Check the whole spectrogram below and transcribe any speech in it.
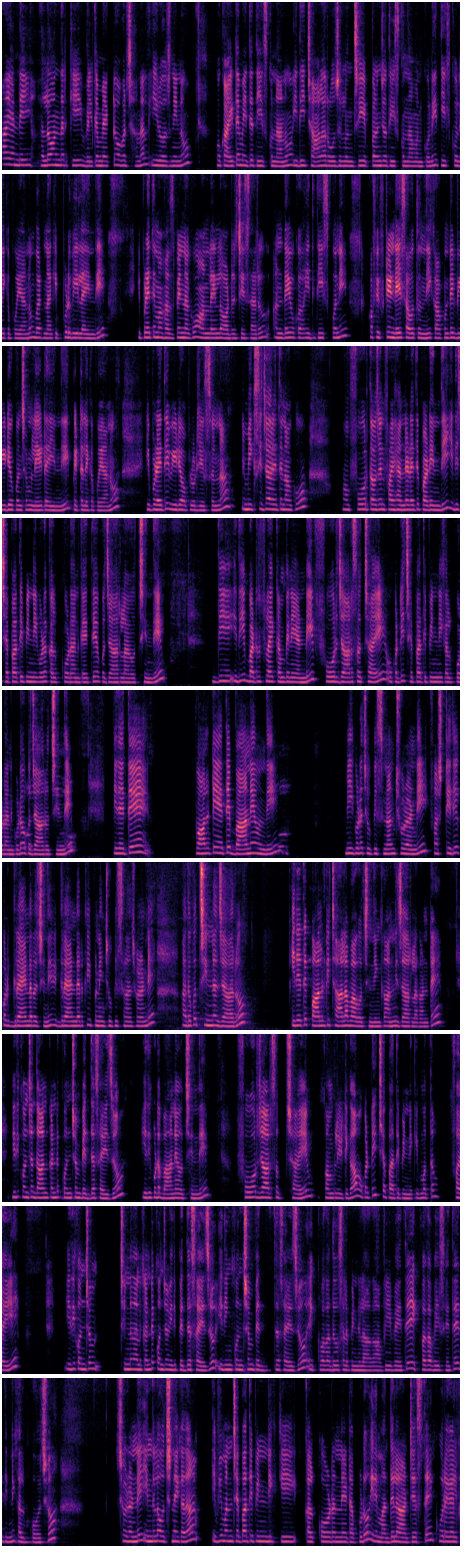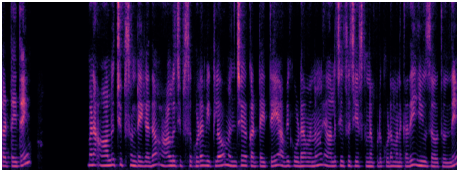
Hi అండి. Hello అందరికీ. Welcome back to our channel. ఈరోజు నేను ఒక ఐటెం అయితే తీసుకున్నాను. ఇది చాలా రోజుల నుంచి ఎప్పటినుంచో తీసుకుందాం అనుకుని తీసుకోలేకపోయాను. బట్ నాకు ఇప్పుడు వీలైంది. ఇప్పుడైతే మా హస్బెండ్ నాకు ఆన్‌లైన్‌లో ఆర్డర్ చేశారు. అంటే ఒక ఇది తీసుకొని ఒక 15 డేస్ అవుతుంది. కాకుంటే వీడియో కొంచెం లేట్ అయ్యింది. పెట్టలేకపోయాను. ఇప్పుడైతే వీడియో అప్‌లోడ్ చేస్తున్నా. మిక్సీ జార్ అయితే నాకు ఫోర్ థౌజండ్ ఫైవ్ హండ్రెడ్ అయితే పడింది. ఇది చపాతీ పిండి కూడా కలుపుకోవడానికి అయితే ఒక జార్ లాగా వచ్చింది. ది ఇది బటర్‌ఫ్లై కంపెనీ అండి. ఫోర్ జార్స్ వచ్చాయి. ఒకటి చపాతీ పిండి కలుపుకోవడానికి కూడా ఒక జార్ వచ్చింది. ఇదైతే క్వాలిటీ అయితే బాగానే ఉంది. మీకు కూడా చూపిస్తున్నాను చూడండి. ఫస్ట్ ఇది ఒకటి గ్రైండర్ వచ్చింది. గ్రైండర్‌కి ఇప్పుడు నేను చూపిస్తున్నాను చూడండి. అదొక చిన్న జారు. ఇదైతే క్వాలిటీ చాలా బాగా వచ్చింది. ఇంకా అన్ని జార్ల కంటే. ఇది కొంచెం దానికంటే కొంచెం పెద్ద సైజు. ఇది కూడా బాగానే వచ్చింది. ఫోర్ జార్స్ వచ్చాయి కంప్లీట్‌గా. ఒకటి చపాతీ పిండికి మొత్తం ఫైవ్ ఇది కొంచెం చిన్నదానికంటే కొంచెం ఇది పెద్ద సైజు. ఇది ఇంకొంచెం పెద్ద సైజు. ఎక్కువగా దోసల పిండిలాగా అవి ఇవి అయితే ఎక్కువగా వేసి అయితే దీన్ని కలుపుకోవచ్చు. చూడండి ఇందులో వచ్చినాయి కదా! ఇవి మనం చపాతీ పిండికి కలుపుకోవడనేటప్పుడు ఇది మధ్యలో యాడ్ చేస్తే కూరగాయలు కట్ అవుతాయి మన ఆలు చిప్స్ ఉంటాయి కదా! ఆలు చిప్స్ కూడా వీటిలో మంచిగా కట్ అవుతాయి అవి కూడా మనం ఆలు చిప్స్ చేసుకున్నప్పుడు కూడా మనకది యూజ్ అవుతుంది.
